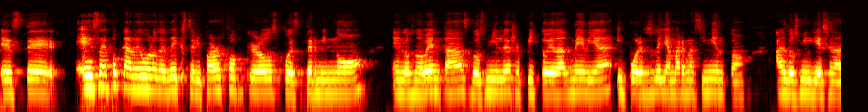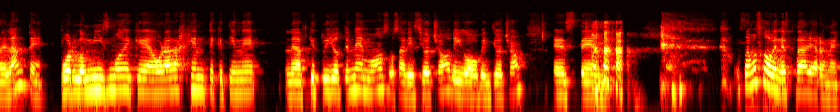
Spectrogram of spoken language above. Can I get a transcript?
este, esa época de oro de Dexter y Powerpuff Girls pues terminó en los 90s, 2000, repito, edad media, y por eso se le llama Renacimiento al 2010 en adelante. Por lo mismo de que ahora la gente que tiene la edad que tú y yo tenemos, o sea, 18, digo 28, este, estamos jóvenes todavía, René,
